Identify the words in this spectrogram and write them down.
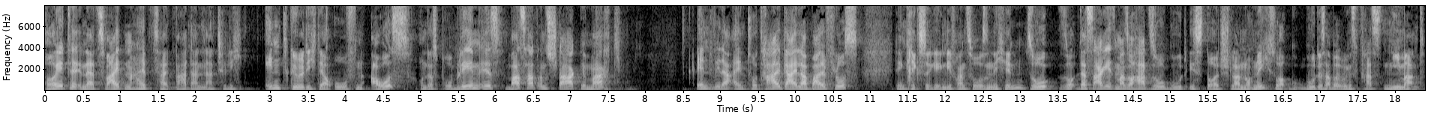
Heute in der zweiten Halbzeit war dann natürlich endgültig der Ofen aus. Und das Problem ist, was hat uns stark gemacht? Entweder ein total geiler Ballfluss, den kriegst du gegen die Franzosen nicht hin. So, so, das sage ich jetzt mal so hart, so gut ist Deutschland noch nicht. So gut ist aber übrigens fast niemand.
